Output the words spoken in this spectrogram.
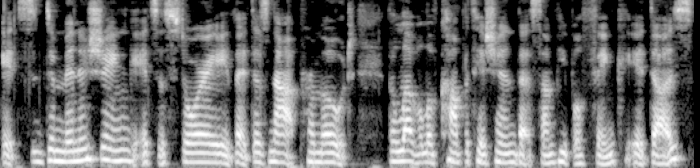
it's diminishing. It's a story that does not promote the level of competition that some people think it does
